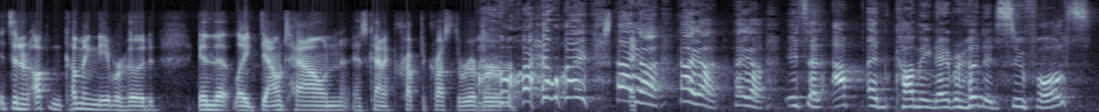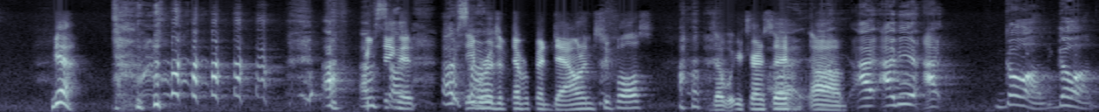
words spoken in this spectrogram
it's in an up and coming neighborhood in that like downtown has kind of crept across the river. wait, wait, hang on, hang on, hang on. It's an up and coming neighborhood in Sioux Falls. yeah. I'm saying sorry. that I'm sorry. neighborhoods have never been down in Sioux Falls. Is that what you're trying to say? um, I, I mean, I go on, go on.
